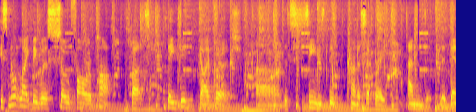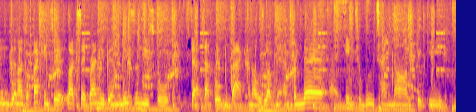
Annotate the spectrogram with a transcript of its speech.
it's not like they were so far apart, but they did diverge. Uh, the scenes did kind of separate, and then when I got back into it, like I say, Brand Nubian leads the new school that, that brought me back and I was loving it. And from there uh, into Wu Tang, Nas, Biggie,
